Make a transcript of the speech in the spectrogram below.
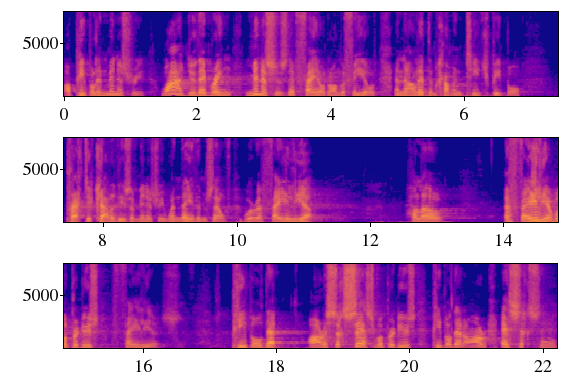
of people in ministry. Why do they bring ministers that failed on the field and now let them come and teach people practicalities of ministry when they themselves were a failure? Hello. A failure will produce failures. People that are a success will produce people that are a success.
